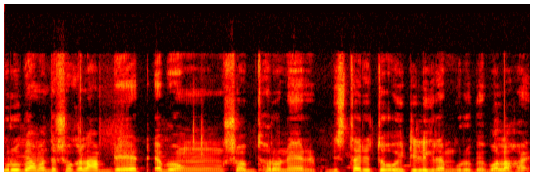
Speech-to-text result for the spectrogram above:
গ্রুপে আমাদের সকল আপডেট এবং সব ধরনের বিস্তারিত ওই টেলিগ্রাম গ্রুপে বলা হয়।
